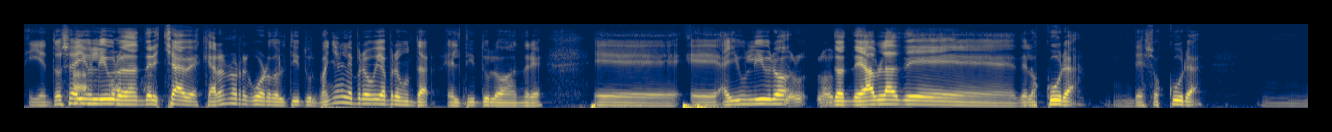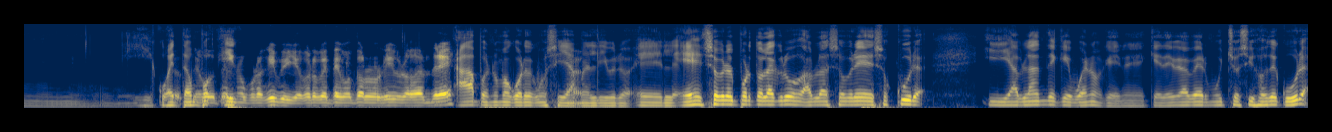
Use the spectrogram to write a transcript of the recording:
Y entonces hay ah, un libro de Andrés Chávez, que ahora no recuerdo el título. Mañana le voy a preguntar el título a Andrés. Eh, hay un libro donde habla de, de los curas, de esos curas, cuenta un poco. por aquí, pero yo creo que tengo todos los libros de Andrés. Ah, pues no me acuerdo cómo se llama el libro. El, es sobre el Puerto de la Cruz, habla sobre esos curas y hablan de que, bueno, que, que debe haber muchos hijos de cura.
